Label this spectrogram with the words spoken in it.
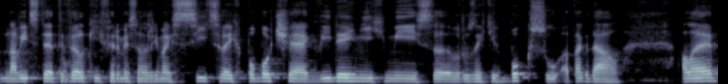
navíc ty, ty velké firmy samozřejmě mají síť svých poboček, výdejních míst, různých těch boxů a tak dále ale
